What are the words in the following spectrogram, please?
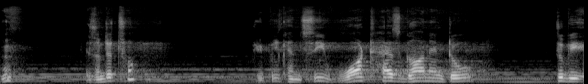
Hmm? Isn't it so? People can see what has gone into to be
